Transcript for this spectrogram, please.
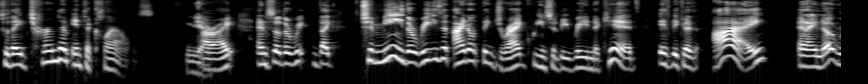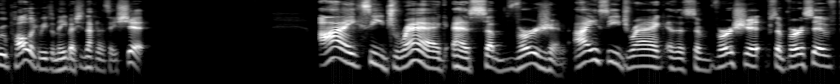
so they turn them into clowns. yeah. All right, and so the re- like to me, the reason I don't think drag queens should be reading to kids is because I and I know RuPaul agrees with me, but she's not going to say shit. I see drag as subversion. I see drag as a subversive, subversive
